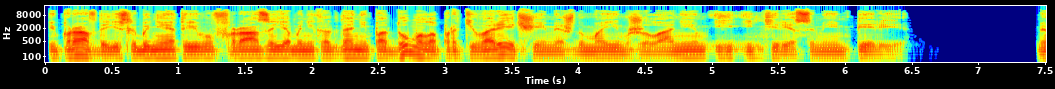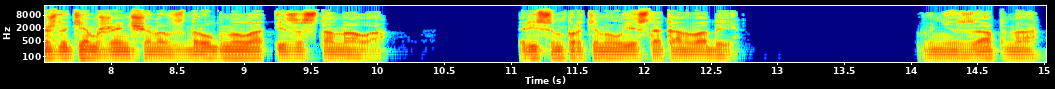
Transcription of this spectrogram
И правда, если бы не эта его фраза, я бы никогда не подумал о противоречии между моим желанием и интересами империи. Между тем женщина вздрогнула и застонала. Рисон протянул ей стакан воды. Внезапно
